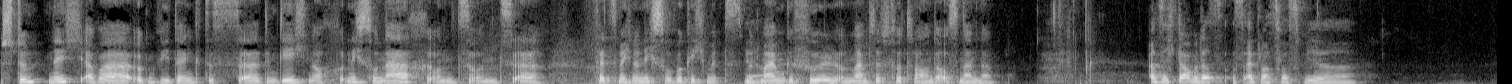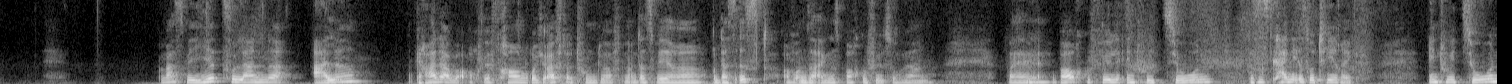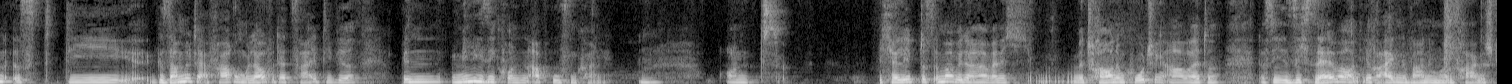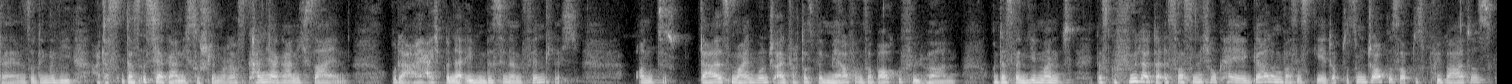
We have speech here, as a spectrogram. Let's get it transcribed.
stimmt nicht, aber irgendwie denkt, das, äh, dem gehe ich noch nicht so nach und, und äh, setze mich noch nicht so wirklich mit, mit ja. meinem Gefühl und meinem Selbstvertrauen da auseinander. Also ich glaube, das ist etwas, was wir was wir hierzulande alle, gerade aber auch wir Frauen ruhig öfter tun dürften. Und das wäre, und das ist, auf unser eigenes Bauchgefühl zu hören. Weil mhm. Bauchgefühl, Intuition, das ist keine Esoterik. Intuition ist die gesammelte Erfahrung im Laufe der Zeit, die wir binnen Millisekunden abrufen können. Mhm. Und ich erlebe das immer wieder, wenn ich mit Frauen im Coaching arbeite, dass sie sich selber und ihre eigene Wahrnehmung in Frage stellen. So Dinge wie, ah, das, das ist ja gar nicht so schlimm oder das kann ja gar nicht sein. Oder, ah, ja, ich bin da eben ein bisschen empfindlich. Und da ist mein Wunsch einfach, dass wir mehr auf unser Bauchgefühl hören. Und dass wenn jemand das Gefühl hat, da ist was nicht okay, egal um was es geht, ob das im Job ist, ob das privat ist,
